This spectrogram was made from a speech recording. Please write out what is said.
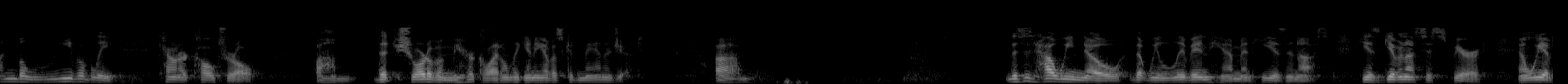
unbelievably countercultural um, that, short of a miracle, I don't think any of us could manage it. Um, this is how we know that we live in Him and He is in us. He has given us His Spirit, and we have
